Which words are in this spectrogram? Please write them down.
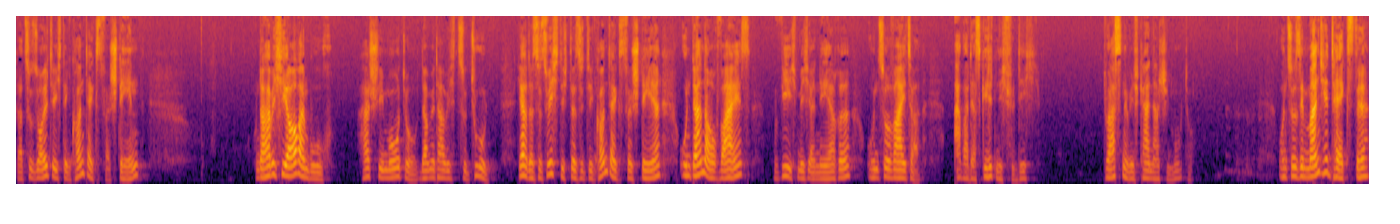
Dazu sollte ich den Kontext verstehen. Und da habe ich hier auch ein Buch, Hashimoto, damit habe ich zu tun. Ja, das ist wichtig, dass ich den Kontext verstehe und dann auch weiß, wie ich mich ernähre und so weiter. Aber das gilt nicht für dich. Du hast nämlich kein Hashimoto. Und so sind manche Texte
